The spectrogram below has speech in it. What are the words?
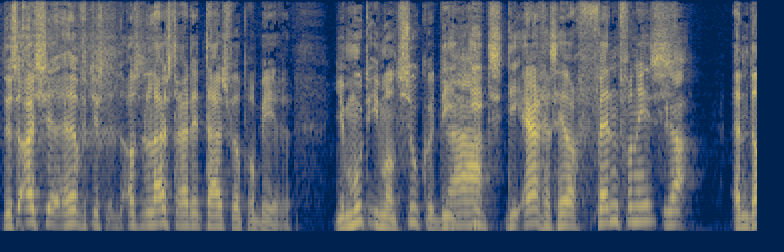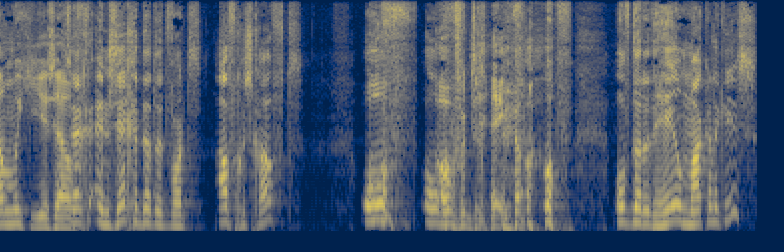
Dus als je heel eventjes, als de luisteraar dit thuis wil proberen, je moet iemand zoeken die Ja. iets, die ergens heel erg fan van is. Ja. En dan moet je jezelf Zeg, en zeggen dat het wordt afgeschaft. of, of- overdreven. Of, of dat het heel makkelijk is.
